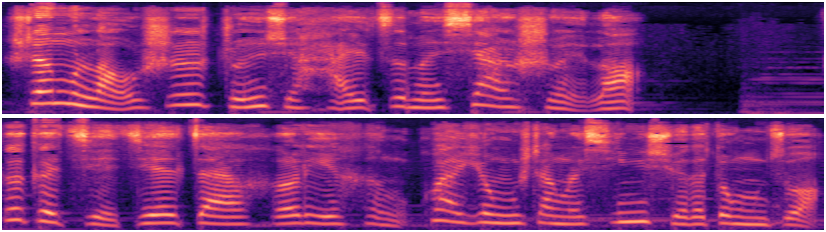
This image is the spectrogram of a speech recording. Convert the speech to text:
山姆老师准许孩子们下水了。哥哥姐姐在河里很快用上了新学的动作，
